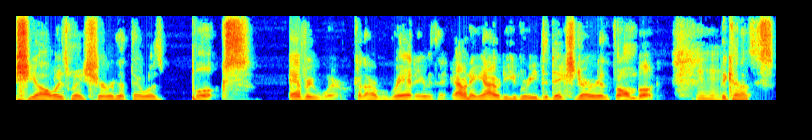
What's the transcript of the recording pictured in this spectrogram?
she always made sure that there was books everywhere because I read everything. I mean, I would even read the dictionary or the phone book mm-hmm. because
